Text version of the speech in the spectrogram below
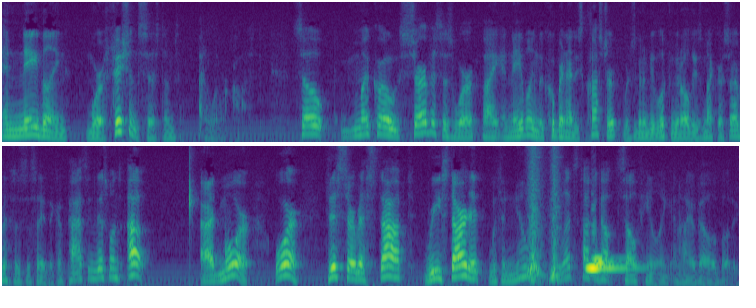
enabling more efficient systems at a lower so microservices work by enabling the Kubernetes cluster, which is going to be looking at all these microservices to say the capacity of this one's up, add more. Or this service stopped, restart it with a new one. So let's talk about self-healing and high availability.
